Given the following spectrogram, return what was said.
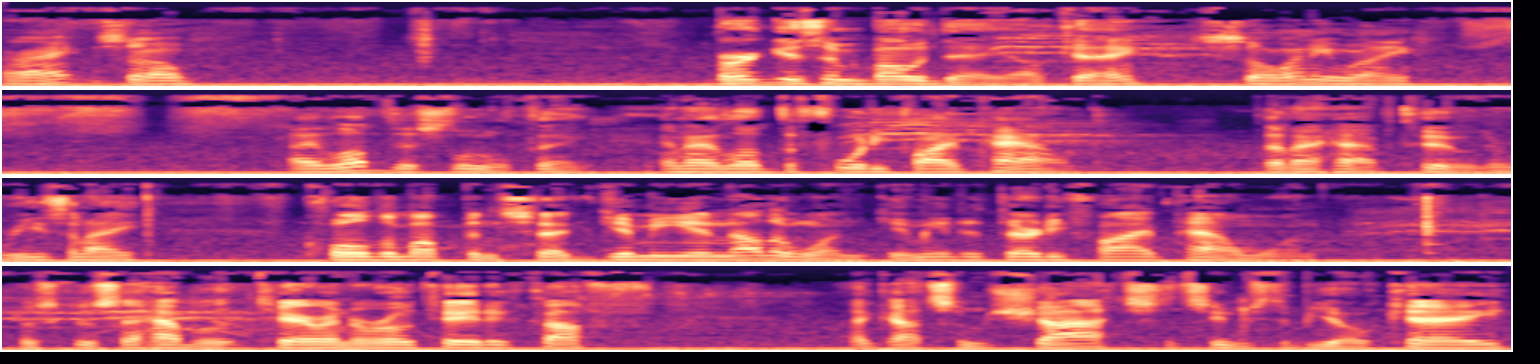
All right, so burgers and bow day, okay? So anyway, I love this little thing and I love the 45 pound that I have too. The reason I called them up and said, give me another one, give me the 35 pound one, was because I have a tear in the rotator cuff. I got some shots, it seems to be okay.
